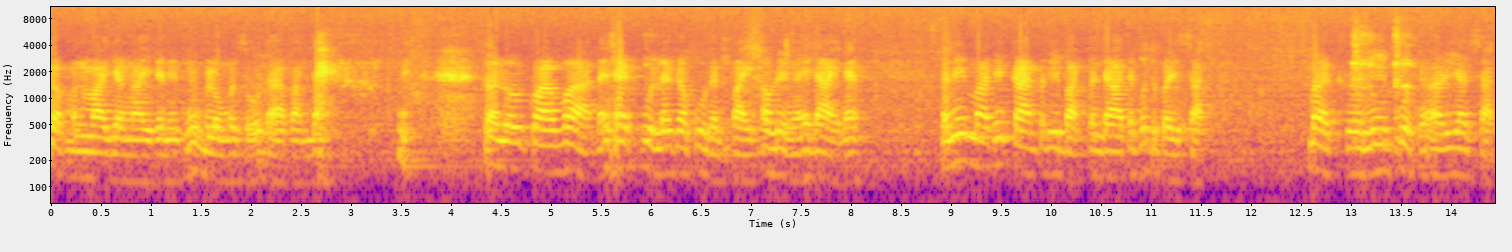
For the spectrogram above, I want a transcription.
กับมันมาอย่างไงกันเนี่ยถึงลงมาโสดาบันได้ ก็รวมความว่าไม่ใช่พูดแล้วก็พูดกันไปเข้าเรื่องให้ได้นะทีนี้มาที่การปฏิบัติบรรดาท่านพุทธบริษัทเมื่อคืนนี้พูดถึงอริยสัจ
